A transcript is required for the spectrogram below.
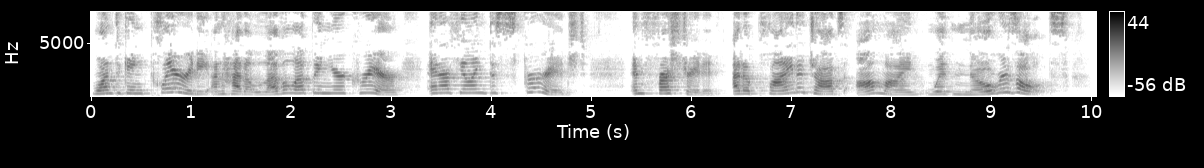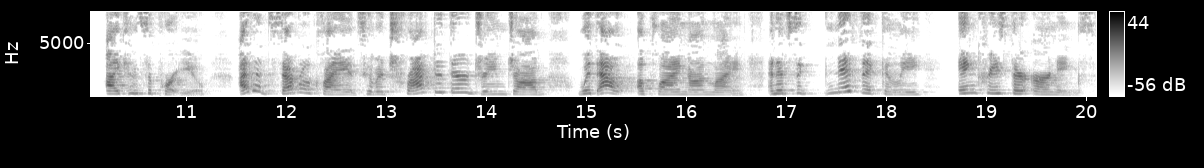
want to gain clarity on how to level up in your career, and are feeling discouraged and frustrated at applying to jobs online with no results, I can support you. I've had several clients who have attracted their dream job without applying online and have significantly increased their earnings.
